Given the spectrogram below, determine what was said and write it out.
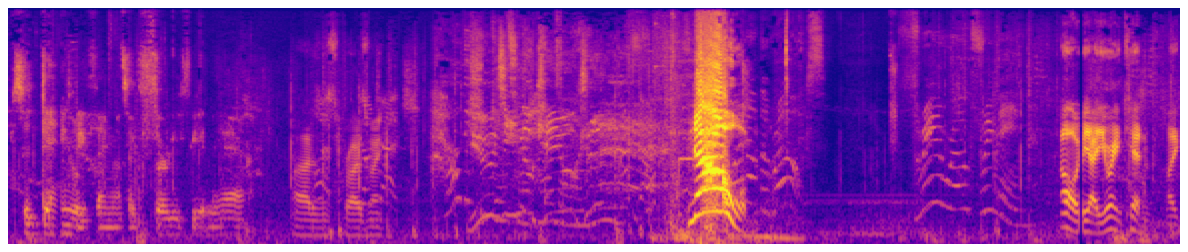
It's a dangly thing that's like 30 feet in the air. Oh, that doesn't surprise me. Don't touch. How did you get to No! Kill the rogues. Three rogues remain. Oh yeah, you ain't kidding. Like,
